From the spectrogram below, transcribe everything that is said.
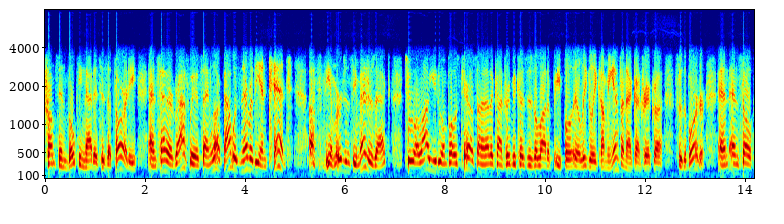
Trump's invoking that as his authority. And Senator Grassley is saying, look, that was never the intent of the Emergency Measures Act to allow you to impose tariffs on another country because there's a lot of people illegally coming in from that country across through the border. And and so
